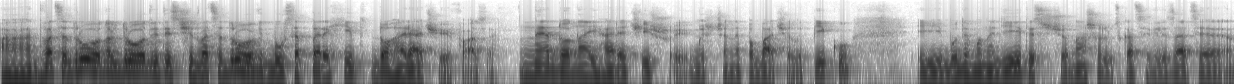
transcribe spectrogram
А 22.02.2022 відбувся перехід до гарячої фази, не до найгарячішої. Ми ще не побачили піку, і будемо надіятися, що наша людська цивілізація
